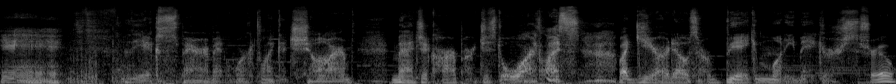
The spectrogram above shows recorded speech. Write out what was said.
the experiment worked like a charm. Magikarp are just worthless, but Gyarados are big money makers. True,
